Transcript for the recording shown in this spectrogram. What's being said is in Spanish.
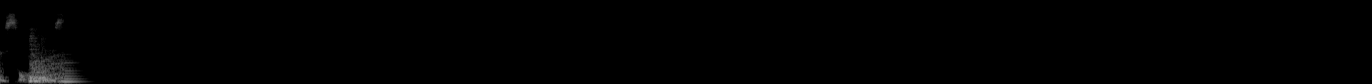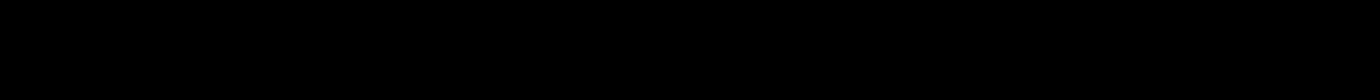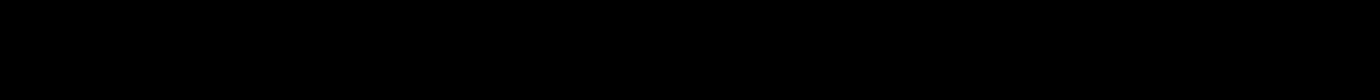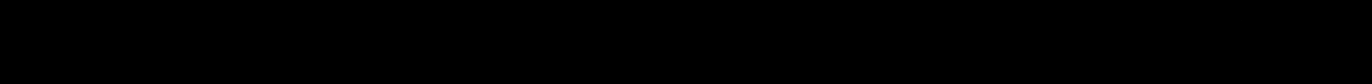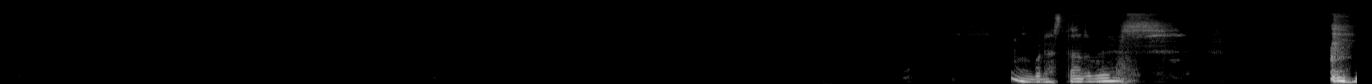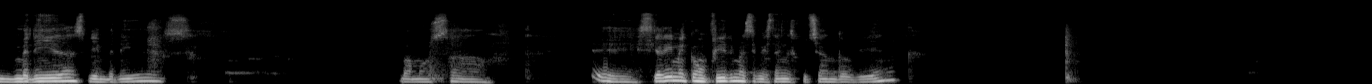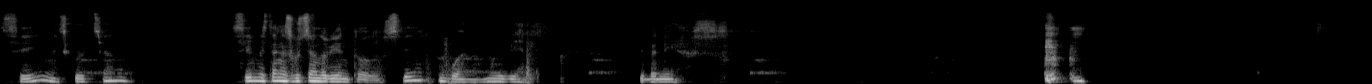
Así es. Buenas tardes. Bienvenidas, bienvenidos. Vamos a... Eh, si alguien me confirma si me están escuchando bien. ¿Sí? ¿Me escuchan? Sí, me están escuchando bien todos. ¿Sí? Bueno, muy bien. Bienvenidos.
